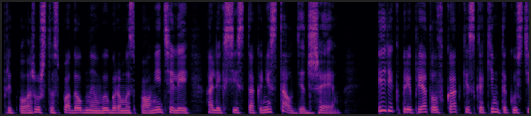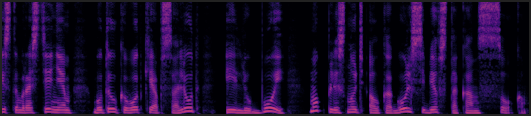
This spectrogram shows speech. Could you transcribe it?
Предположу, что с подобным выбором исполнителей Алексис так и не стал диджеем. Эрик припрятал в катке с каким-то кустистым растением бутылку водки «Абсолют», и любой мог плеснуть алкоголь себе в стакан с соком.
